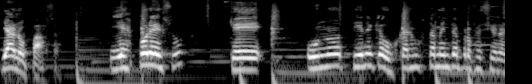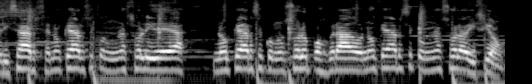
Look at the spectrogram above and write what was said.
ya no pasa. Y es por eso que uno tiene que buscar justamente profesionalizarse, no quedarse con una sola idea, no quedarse con un solo posgrado, no quedarse con una sola visión.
